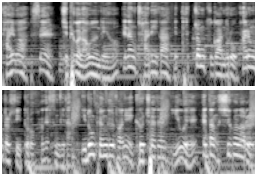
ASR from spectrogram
바이와 셀 지표가 나오는데요. 해당 자리가 타점 구간으로 활용될 수 있도록 하겠습니다. 이동 평균선이 교체된 이후에 해당 시그널을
